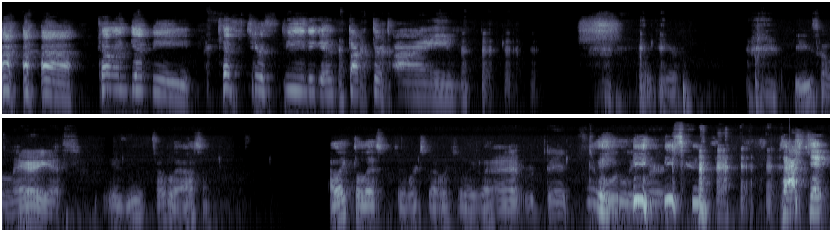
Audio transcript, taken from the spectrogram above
Ha ha ha! Come and get me. Test your speed against Doctor Tyme. Oh dear. He's hilarious. Is totally awesome. I like the list. It works. That works really well. That it totally works. That's it.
